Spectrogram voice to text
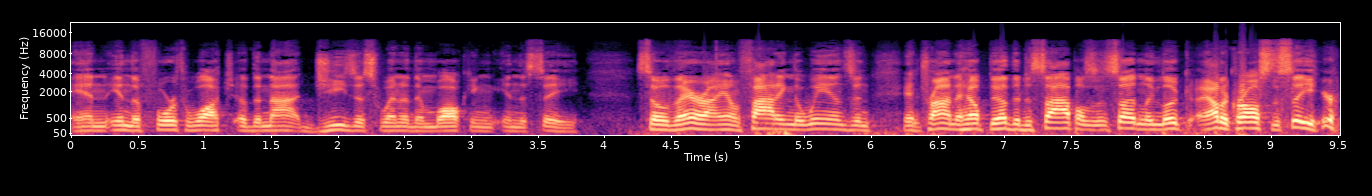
and in the fourth watch of the night, Jesus went of them walking in the sea. So there I am fighting the winds and, and trying to help the other disciples, and suddenly look out across the sea. Here,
